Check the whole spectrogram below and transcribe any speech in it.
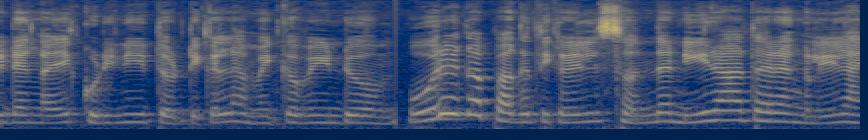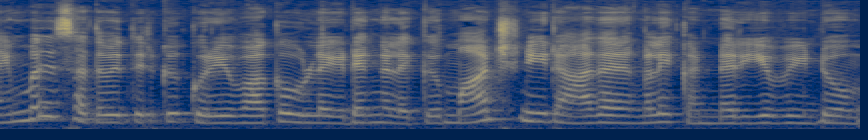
இடங்களில் குடிநீர் தொட்டிகள் அமைக்க வேண்டும். ஊரக பகுதிகளில் சொந்த நீராதாரங்களில் ஐம்பது சதவீதத்திற்கு குறைவாக உள்ள இடங்களுக்கு மாற்று நீர் ஆதாரங்களை கண்டறிய வேண்டும்.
